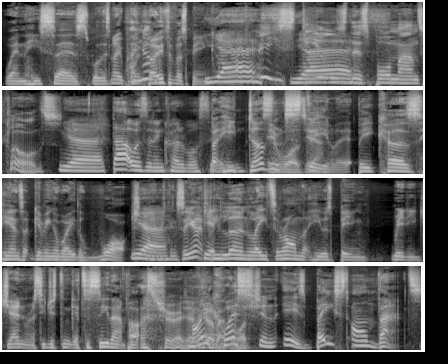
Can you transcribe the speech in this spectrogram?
when he says, well, there's no point both of us being cold." Yes. He steals yes. this poor man's clothes. Yeah, that was an incredible scene. But he doesn't It was, yeah. steal it because he ends up giving away the watch and Yeah. everything. So you actually learn later on that he was being really generous. You just didn't get to see that part. That's true. I My forgot about the watch. question is based on that.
